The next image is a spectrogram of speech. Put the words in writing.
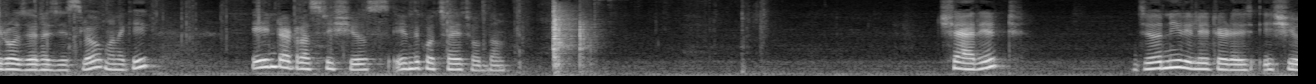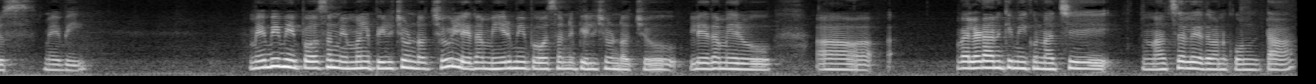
ఈరోజు ఎనర్జీస్లో మనకి. ఏంటి ఆ ట్రస్ట్ ఇష్యూస్? ఎందుకు వచ్చాయో చూద్దాం. Chariot journey related issues maybe. Maybe మీ పర్సన్ మిమ్మల్ని పిలిచి ఉండొచ్చు లేదా మీరు మీ పర్సన్ని పిలిచి ఉండొచ్చు లేదా మీరు వెళ్ళడానికి మీకు నచ్చి నచ్చలేదు అనుకుంటా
